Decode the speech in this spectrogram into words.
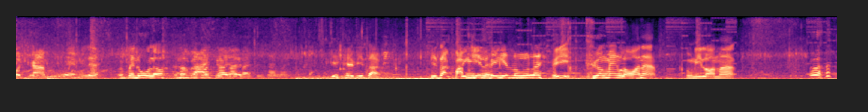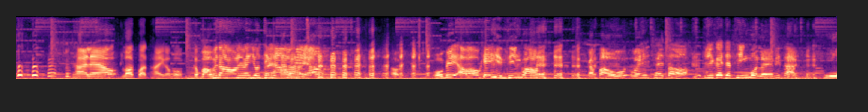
วดกรามแขนเลย มันไปนู่นแล้วมันไปไกลเลยเย้พี่ศักดิ์พี่ศักดิ์ปักนี้เลยปีนลงนู้นเลยเฮ้ยเครื่องแม่งร้อนอะ ตรงนี้ร้อนมาก สุดท้ายแล้วรอดปลอดภัยครับผม กระเป๋าไม่ต้องเอาใช่ไหมโยนทิ้งอย่างนั้นไม่นะเอาโอ้พี่เอาเอาแค่หินทิ้งพอกระเป๋าไว้ใช้ต่อ พี่ก็จะทิ้งหมดเลยพี่ศักดิ์โอ้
